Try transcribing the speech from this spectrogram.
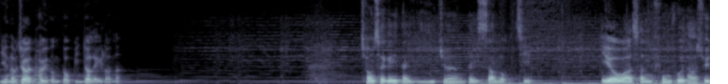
然後將佢推動到變咗理論啦。創世記第二章第十六節，耶和華神吩咐他說：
